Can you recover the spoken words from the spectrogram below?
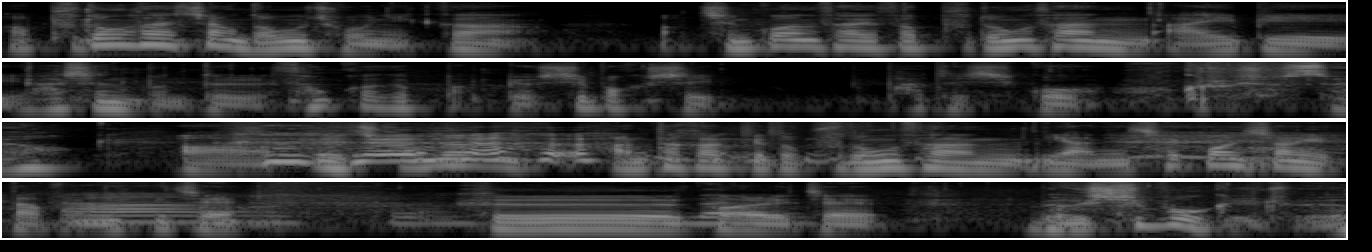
어, 부동산 시장 너무 좋으니까 어, 증권사에서 부동산 IB 하시는 분들 성과급 막 몇십억씩 받으시고 그러셨어요? 아, 네, 저는 안타깝게도 부동산이 아닌 채권 시장에 있다 보니 아, 이제. 그걸 네. 이제 몇십억을 줘요?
